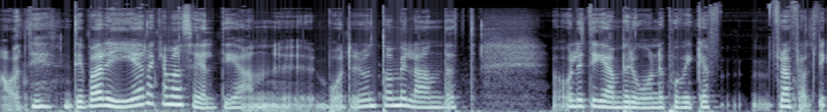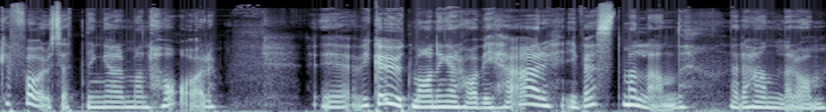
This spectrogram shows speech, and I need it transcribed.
ja, det, det varierar kan man säga lite grann, eh, både runt om i landet och lite grann beroende på vilka, framförallt vilka förutsättningar man har. Eh, vilka utmaningar har vi här i Västmanland när det handlar om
